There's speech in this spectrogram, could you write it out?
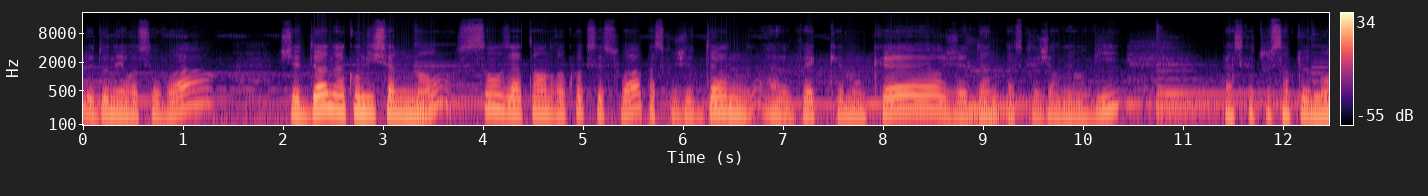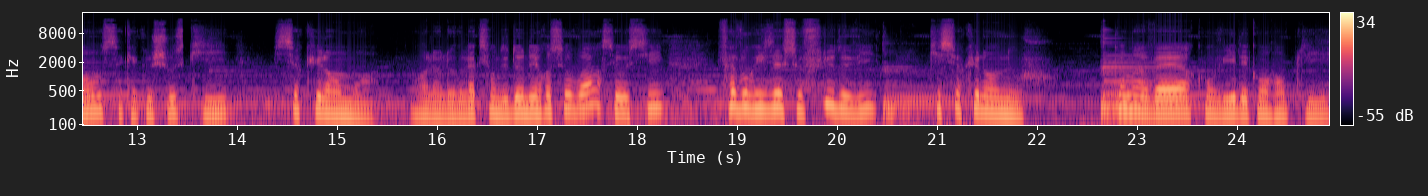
le donner-recevoir. Je donne inconditionnellement, sans attendre quoi que ce soit, parce que je donne avec mon cœur, je donne parce que j'en ai envie, parce que tout simplement c'est quelque chose qui circule en moi. Voilà, l'action de donner-recevoir, c'est aussi favoriser ce flux de vie qui circule en nous, comme un verre qu'on vide et qu'on remplit.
